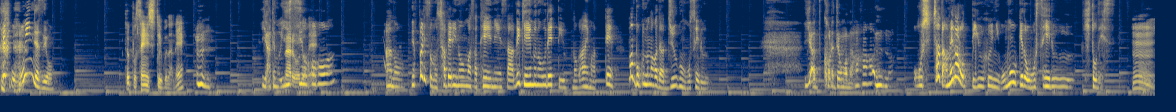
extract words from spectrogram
結構多いんですよ。ちょっとセンシティブなね。うん。いや、でもいいっすよ。なるほあの、やっぱりその喋りのうまさ、丁寧さ、で、ゲームの腕っていうのが相まって、まあ僕の中では十分押せる。いや、これでもな、うん押しちゃダメだろっていう風に思うけど、押せる人です。うん。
